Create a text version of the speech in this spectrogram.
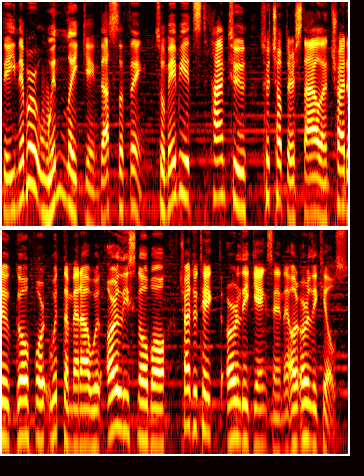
they never win late game. That's the thing. So maybe it's time to switch up their style and try to go for with the meta with early snowball. Try to take early ganks and uh, early kills.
